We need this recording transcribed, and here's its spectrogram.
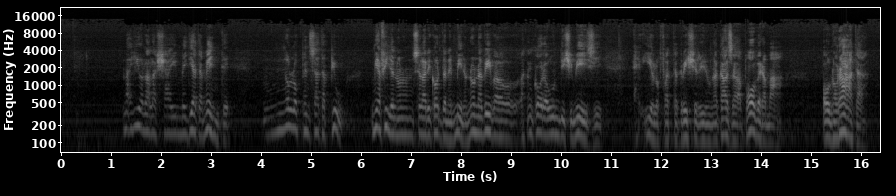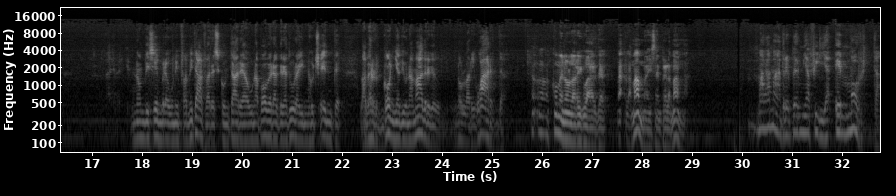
Ma io la lasciai immediatamente, non l'ho pensata più. Mia figlia non se la ricorda nemmeno, non aveva ancora 11 mesi. Eh, Io l'ho fatta crescere in una casa povera ma onorata. Eh, Non vi sembra un'infamità fare scontare a una povera creatura innocente la vergogna di una madre che non la riguarda? Come non la riguarda? Ma la mamma è sempre la mamma. Ma la madre per mia figlia è morta.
